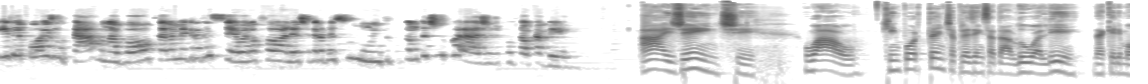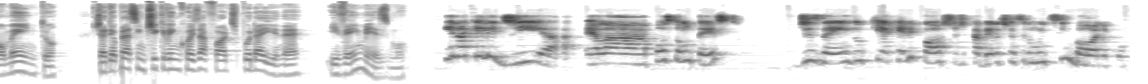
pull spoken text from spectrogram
E depois, no carro, na volta, ela me agradeceu. Ela falou: Olha, eu te agradeço muito, porque eu nunca tive coragem de cortar o cabelo. Ai, gente, uau, que importante a presença da Lu ali, naquele momento. Já deu para sentir que vem coisa forte por aí, né? E vem mesmo. E naquele dia, ela postou um texto dizendo que aquele corte de cabelo tinha sido muito simbólico,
